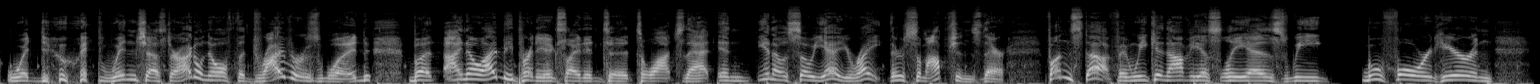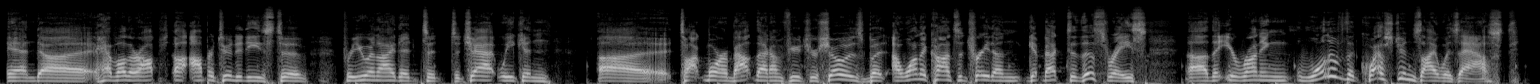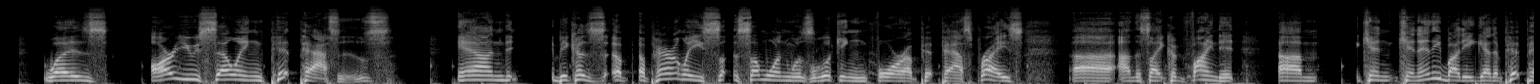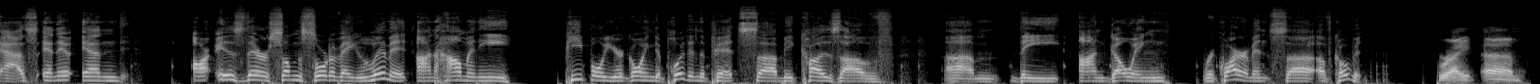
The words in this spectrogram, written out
would do at Winchester. I don't know if the drivers would, but I know I'd be pretty excited to to watch that. And you know, so yeah, you're right. There's some options there. Fun stuff, and we can obviously as we move forward here and and uh, have other op- uh, opportunities to for you and I to to, to chat. We can uh, talk more about that on future shows. But I want to concentrate on get back to this race uh, that you're running. One of the questions I was asked was, "Are you selling pit passes?" And because uh, apparently s- someone was looking for a pit pass price uh, on the site, couldn't find it. Um, can can anybody get a pit pass? And it, and are is there some sort of a limit on how many people you're going to put in the pits uh, because of um, the ongoing requirements uh, of COVID? Right. Um,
